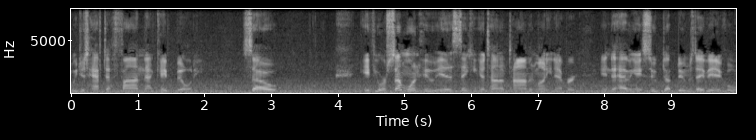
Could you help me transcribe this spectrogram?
We just have to find that capability. So, if you're someone who is sinking a ton of time and money and effort into having a souped up doomsday vehicle,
